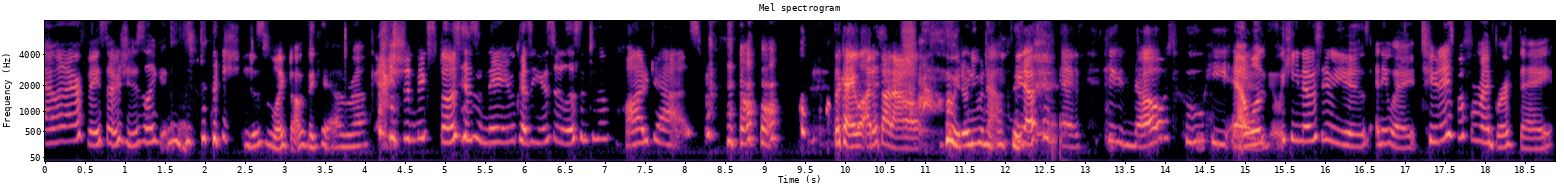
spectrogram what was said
and when I were FaceTime, she just like she just flicked off the camera. I shouldn't expose his name because he used to listen to the podcast. It's okay, we'll edit that out. we don't even have to. He knows who he is. He knows who he is. Yeah, well, he knows who he is. Anyway, two days before my birthday,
